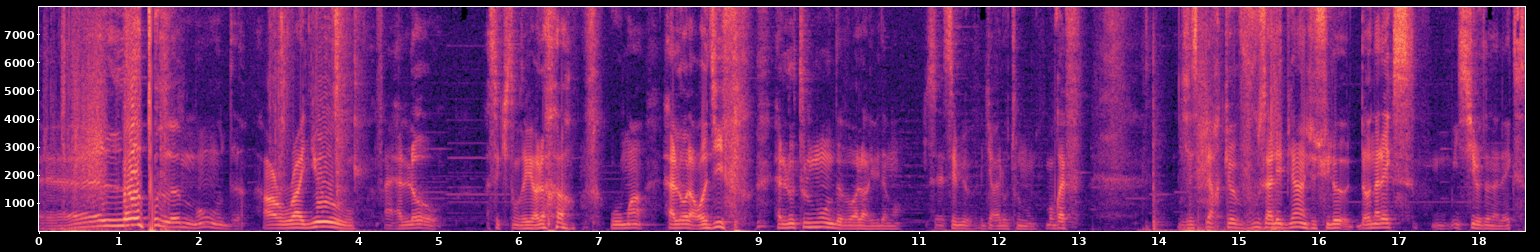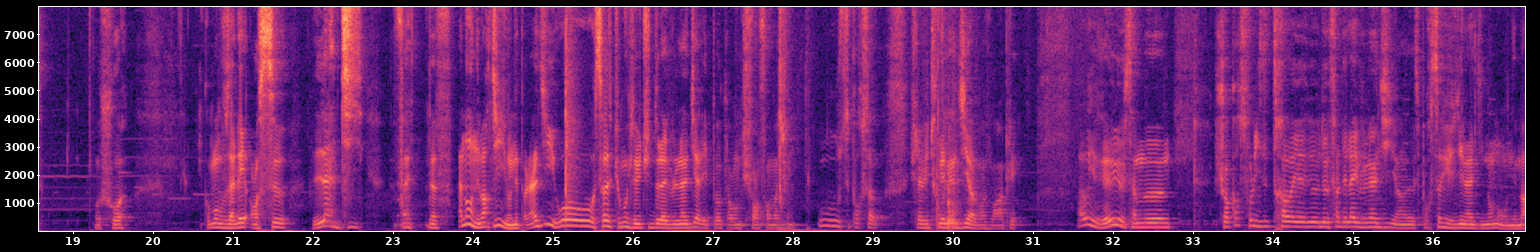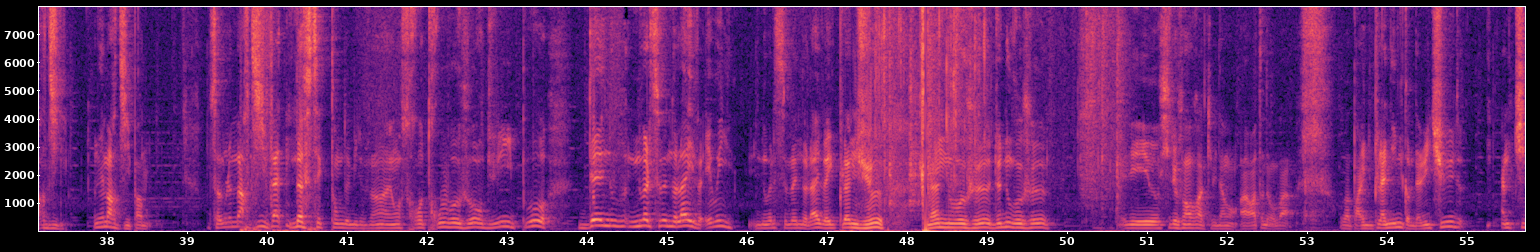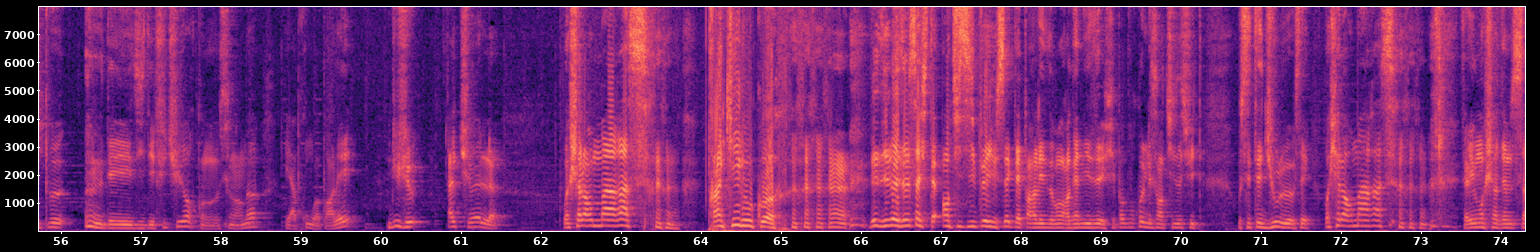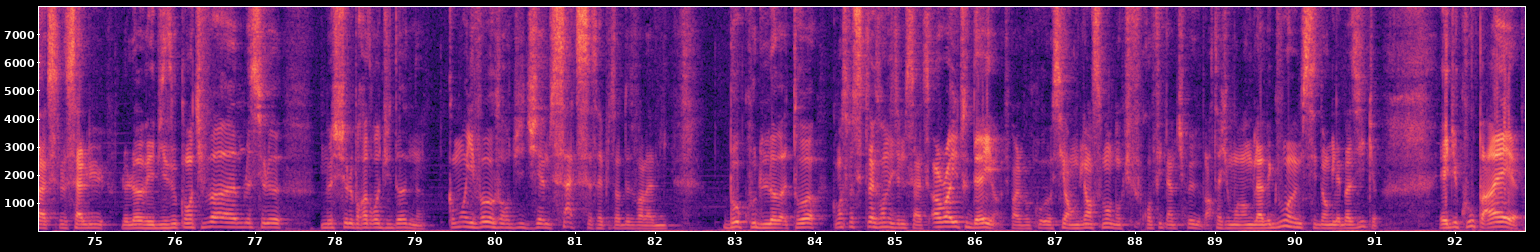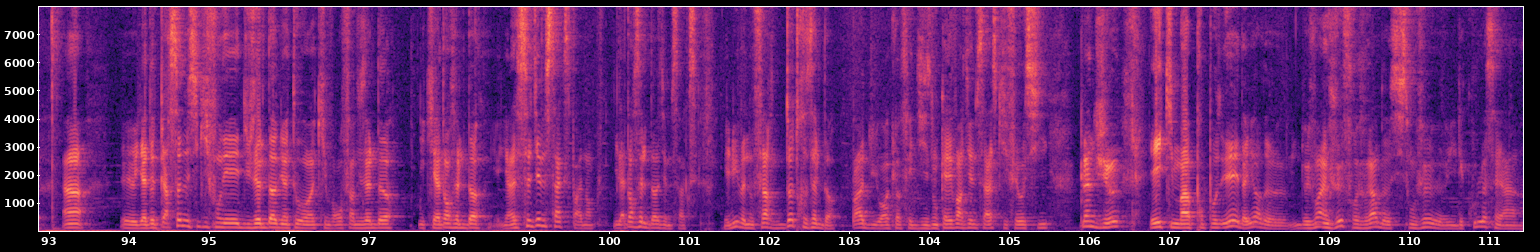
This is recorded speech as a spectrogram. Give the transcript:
Hello tout le monde. How are you? Enfin, hello à ceux qui sont déjà là. Ou au moins, hello la rediff. Hello tout le monde, voilà, évidemment. C'est mieux de dire hello tout le monde. Bon, bref. J'espère que vous allez bien. Je suis le Don Alex. Ici le Don Alex. Au choix. Comment vous allez en ce lundi 29. Ah non, on est mardi, on n'est pas lundi. Wow, c'est vrai que moi j'ai l'habitude de live le lundi à l'époque avant que je sois en formation. Ouh, c'est pour ça. Je l'avais tous les lundis avant, je me rappelais. Ah oui, vous avez vu, ça me. Je suis encore sur l'idée de travailler, de, faire des lives le lundi. Hein. C'est pour ça que j'ai dit lundi. Non, non, on est mardi. On est mardi, pardon. Nous sommes le mardi 29 septembre 2020 et on se retrouve aujourd'hui pour des nouvelles semaines de live. Et oui, une nouvelle semaine de live avec plein de jeux, plein de nouveaux jeux, de nouveaux jeux et aussi le jeu en vrac évidemment. Alors attendez, on va, on va parler du planning comme d'habitude, un petit peu des idées futures si on en a, et après on va parler du jeu actuel. Wesh alors ma race Tranquille ou quoi? Désolé, ça j'étais anticipé, je sais que t'as parlé de mon organisé, je sais pas pourquoi il est sorti de suite. Ou c'était Jules, c'est Wesh alors ma race? Salut mon cher James Sachs, le salut, le love et bisous, comment tu vas monsieur le, monsieur le bras droit du Don? Comment il va aujourd'hui, James Sachs? Ça fait plaisir de te voir l'ami. Beaucoup de love toi. Comment se passe la journée, James Sachs? How are you today? Je parle beaucoup aussi anglais en ce moment, donc je profite un petit peu de partager mon anglais avec vous, hein, même si c'est d'anglais basique. Et du coup, pareil, hein, euh, il y a d'autres personnes aussi qui font du Zelda bientôt, hein, qui vont refaire du Zelda et qui adorent Zelda. Il y a ce James Sachs par exemple. Il adore Zelda, James Sachs. Et lui, il va nous faire d'autres Zelda, pas du Oracle of Ages. Donc allez voir James Sachs qui fait aussi plein de jeux et qui m'a proposé d'ailleurs de, jouer à un jeu. Il faut que je regarde si son jeu il est cool. C'est un,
